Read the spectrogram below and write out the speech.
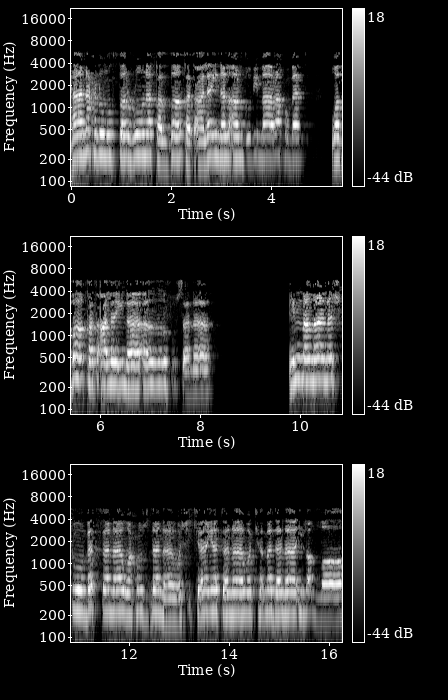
ها نحن مضطرون قد ضاقت علينا الأرض بما رحبت. وضاقت علينا أنفسنا. إنما نشكو بثنا وحزننا وشكايتنا وكمدنا إلى الله.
